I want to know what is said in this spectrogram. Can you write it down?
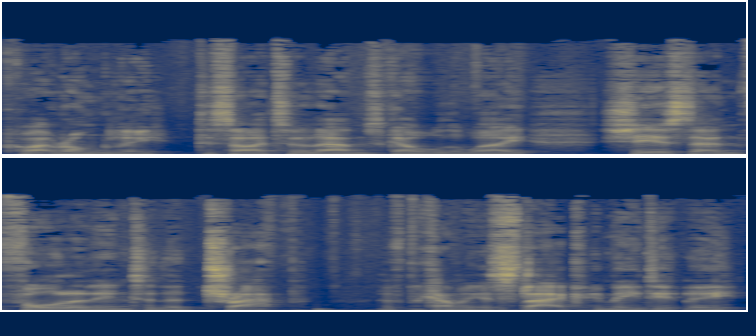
quite wrongly, decide to allow them to go all the way, she has then fallen into the trap of becoming a slag immediately.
